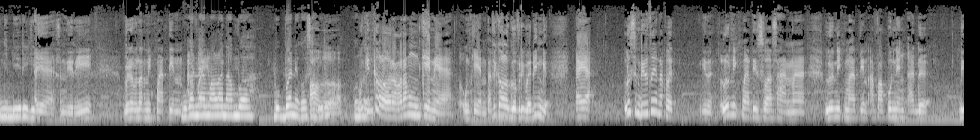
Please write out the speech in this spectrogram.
menyendiri gitu. Iya sendiri. Benar-benar nikmatin bukannya malah nambah beban ya kalau Oh sendiri. Enggak. Mungkin kalau orang-orang mungkin ya Mungkin. Tapi kalau gue pribadi enggak. Kayak Lu sendiri tuh enak banget. Gitu. Lu nikmatin suasana Lu nikmatin apa pun yang ada Di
